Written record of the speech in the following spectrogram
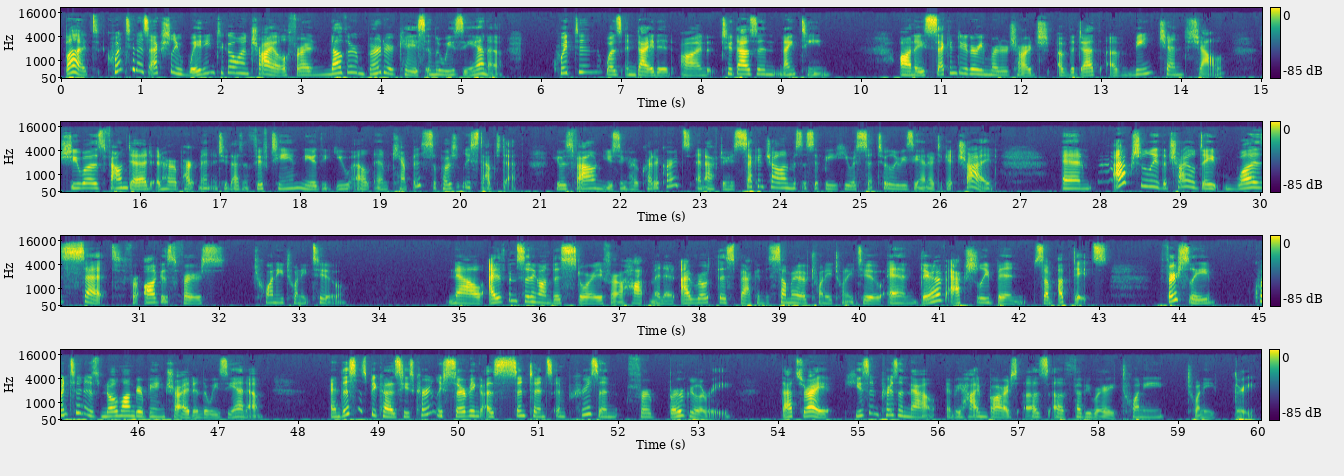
But Quinton is actually waiting to go on trial for another murder case in Louisiana. Quinton was indicted on 2019 on a second degree murder charge of the death of Meing-Chen Hsiao. She was found dead in her apartment in 2015 near the ULM campus, supposedly stabbed to death. He was found using her credit cards, and after his second trial in Mississippi, he was sent to Louisiana to get tried. And actually, the trial date was set for August 1st, 2022. Now, I've been sitting on this story for a hot minute. I wrote this back in the summer of 2022, and there have actually been some updates. Firstly, Quinton is no longer being tried in Louisiana, and this is because he's currently serving a sentence in prison for burglary. That's right, he's in prison now and behind bars as of February 2023.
